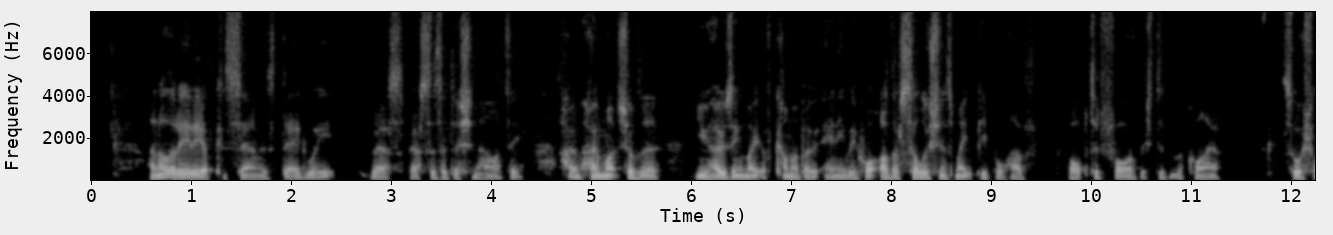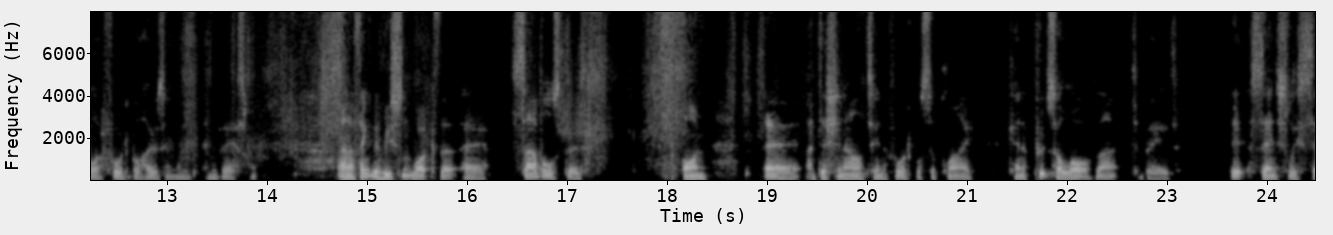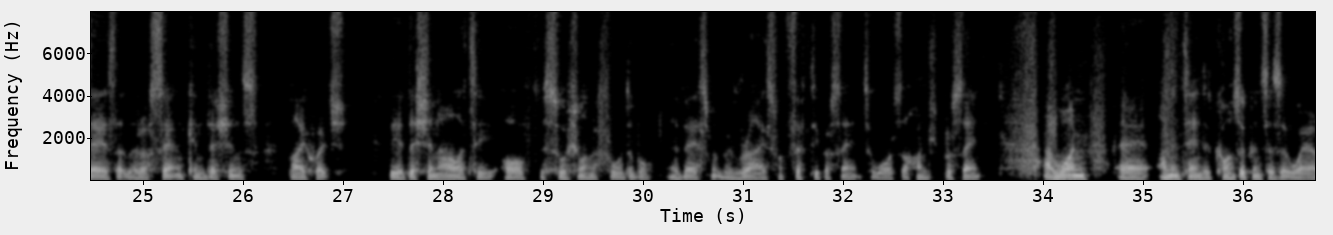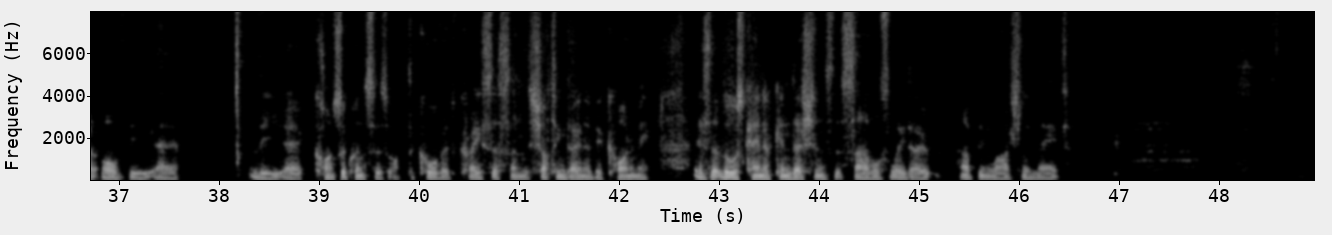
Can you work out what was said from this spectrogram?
Another area of concern is dead weight versus, versus additionality. How, how much of the new housing might have come about anyway? What other solutions might people have opted for which didn't require social affordable housing investment? And I think the recent work that uh, Savills did on uh, additionality and affordable supply kind of puts a lot of that to bed. It essentially says that there are certain conditions by which the additionality of the social and affordable investment would rise from 50% towards 100%. And one uh, unintended consequence, as it were, of the uh, the uh, consequences of the COVID crisis and the shutting down of the economy is that those kind of conditions that Savills laid out have been largely met.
